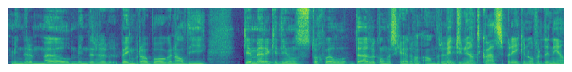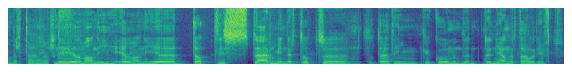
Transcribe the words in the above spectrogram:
minder muil, minder wenkbrauwbogen, al die kenmerken die ons toch wel duidelijk onderscheiden van andere. Bent u nu aan het kwaadspreken over de Neandertaler? Nee, helemaal niet. Helemaal niet. Eh, dat is daar minder tot, eh, tot uiting gekomen. De, de Neandertaler heeft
